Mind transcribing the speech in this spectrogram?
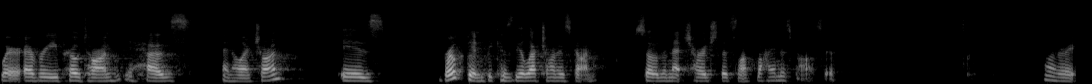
where every proton has an electron, is broken because the electron is gone. So the net charge that's left behind is positive. All right.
